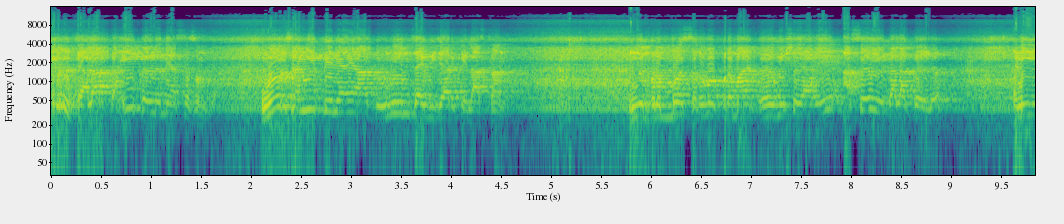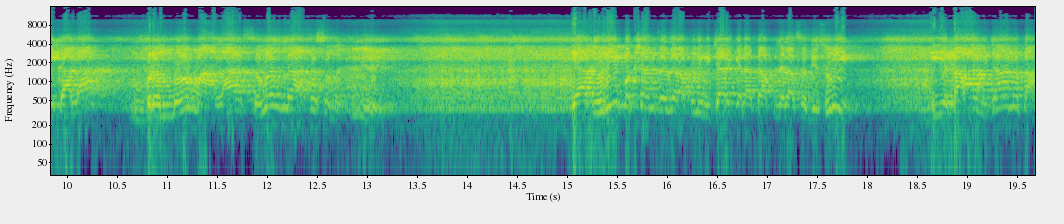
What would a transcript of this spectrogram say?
त्याला काही कळलं नाही असं समजा. वर सांगितलेल्या या दोन्हींचा विचार केला असताना हे ब्रह्म सर्व प्रमाण अविषय आहे असं एकाला कळलं. आणि एकाला ब्रह्म मला समजलं असं समजलं. या दोन्ही पक्षांचा जर आपण विचार केला तर आपल्याला असं दिसून येईल की यथा विधानता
